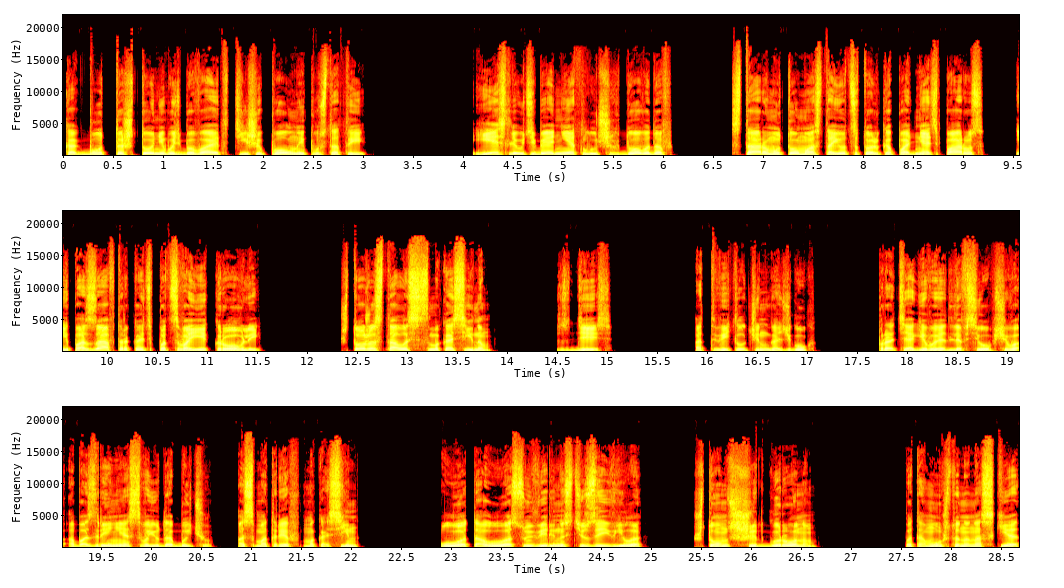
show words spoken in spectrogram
Как будто что-нибудь бывает тише полной пустоты. Если у тебя нет лучших доводов, старому Тому остается только поднять парус и позавтракать под своей кровлей. Что же стало с Макасином? Здесь, — ответил Чингачгук, протягивая для всеобщего обозрения свою добычу. Осмотрев Макасин, Уа-Тауа с уверенностью заявила, что он сшит гуроном, потому что на носке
